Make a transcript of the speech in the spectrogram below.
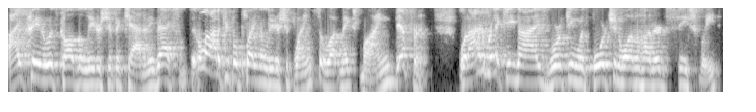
I created what's called the Leadership Academy of Excellence. And a lot of people play in the leadership lane. So what makes mine different? What I recognize working with Fortune 100 C suite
